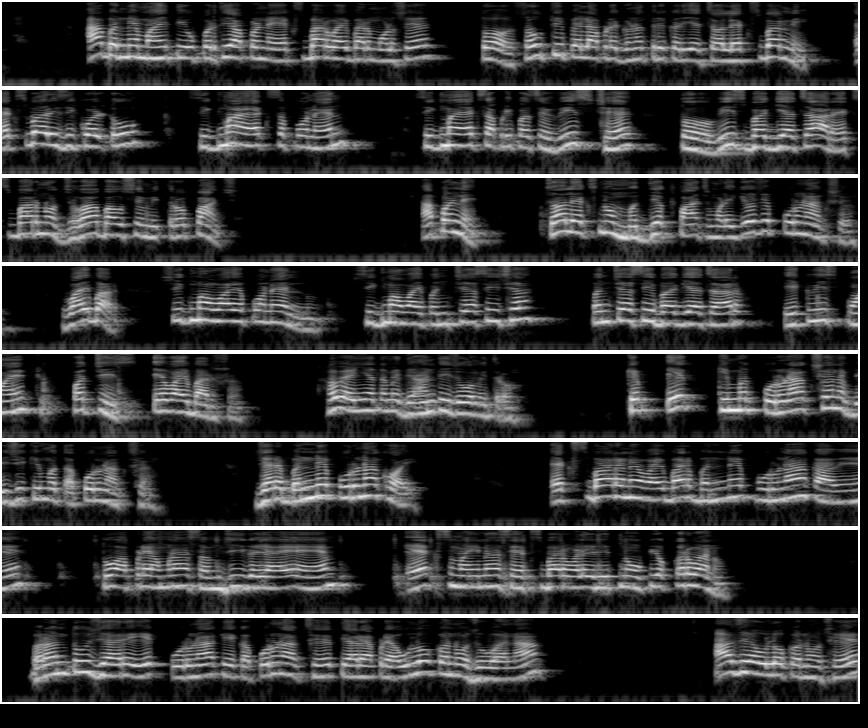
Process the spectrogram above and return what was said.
આ બંને માહિતી ઉપરથી આપણને એક્સ બાર વાય બાર મળશે. તો સૌથી પહેલાં આપણે ગણતરી કરીએ ચલ એક્સ બારની. X bar is equal to sigma X upon N sigma X આપણી પાસે વીસ છે. તો વીસ ભાગ્યા ચાર એક્સ બારનો જવાબ આવશે મિત્રો પાંચ. આપણને ચલ એક્સનો મધ્યક પાંચ મળી ગયો છે પૂર્ણાંક છે. Y bar, sigma Y upon N sigma Y પંચ્યાસી છે. પંચ્યાસી ભાગ્યા ચાર, એકવીસ પોઈન્ટ પચીસ, એ વાય બાર છે. હવે અહીંયા તમે ધ્યાનથી જુઓ મિત્રો, કે એક કિંમત પૂર્ણાંક છે ને બીજી કિંમત અપૂર્ણાંક છે. જ્યારે બંને પૂર્ણાંક હોય એક્સ બાર અને વાય બાર બંને પૂર્ણાંક આવે, તો આપણે હમણાં સમજી ગયા એમ એક્સ માઇનસ એક્સ બાર વાળી રીતનો ઉપયોગ કરવાનો. પરંતુ જ્યારે એક પૂર્ણાંક એક અપૂર્ણાંક છે, ત્યારે આપણે અવલોકનો જોવાના. આ જે અવલોકનો છે,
